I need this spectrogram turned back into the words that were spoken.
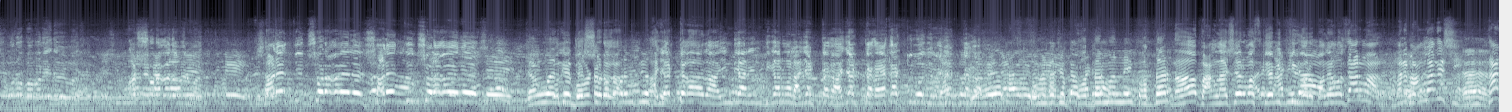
জীবনও পাবা নাই দামের মাছ পাঁচশো টাকা দামের মাছ সাড়ে তিনশো টাকা এলে সাড়ে তিনশো টাকা এলে হাজার টাকা দাদা ইন্ডিয়ান দিঘার মাল হাজার টাকা হাজার টাকা এক এক কিলো ওজন হাজার টাকা। তোমার কাছে পদ্মার মাল নেই পদ্মার? না বাংলাদেশের মাছ কে বিক্রি করে? বলে মাছ মাল। মানে বাংলাদেশি। হ্যাঁ, হ্যাঁ।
